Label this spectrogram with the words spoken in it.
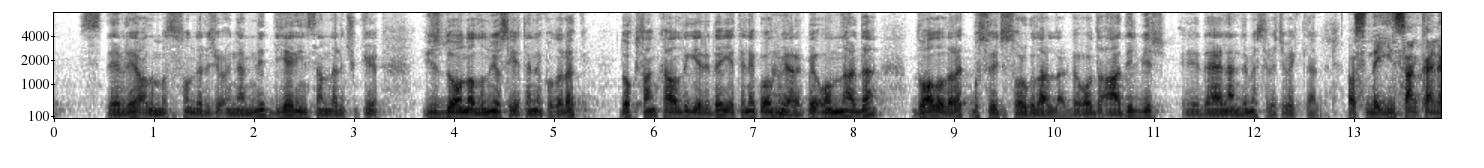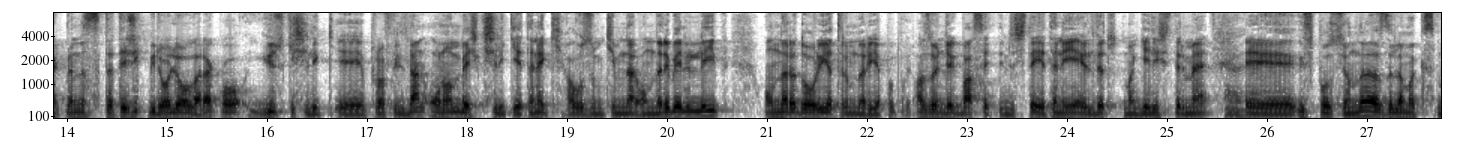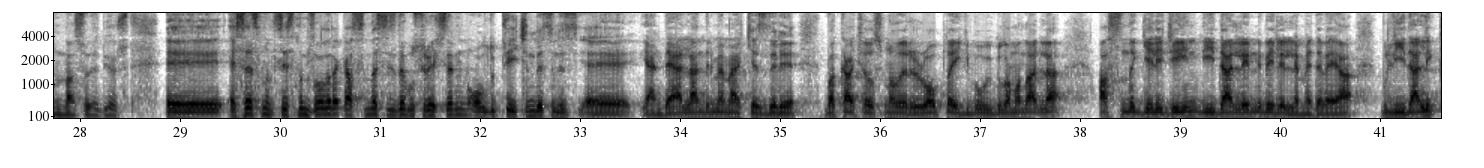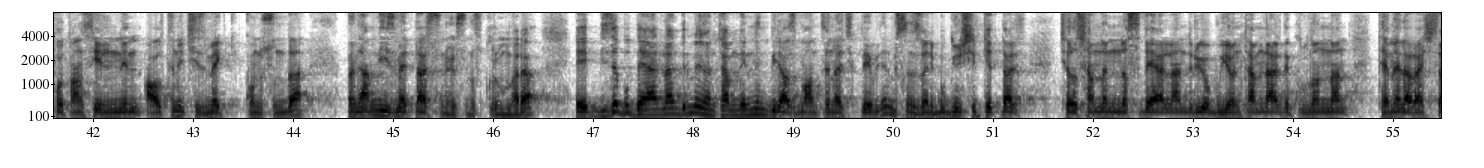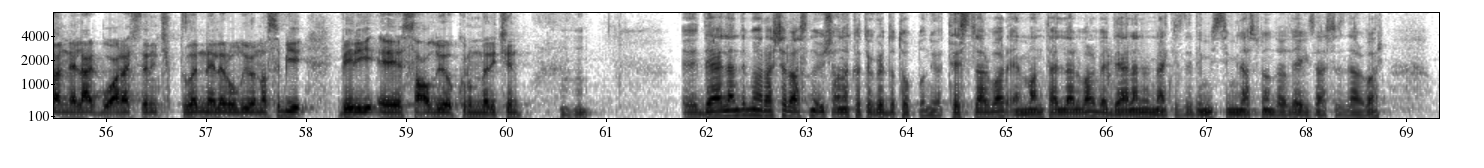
devreye alınması son derece önemli. Diğer insanların çünkü %10 alınıyorsa yetenek olarak 90 kaldı geride yetenek olmayarak ve onlar da doğal olarak bu süreci sorgularlar ve orada adil bir e, değerlendirme süreci beklerler. Aslında insan kaynaklarının stratejik bir rolü olarak o 100 kişilik e, profilden 10-15 kişilik yetenek havuzum kimler onları belirleyip onlara doğru yatırımları yapıp az önce bahsettiğimiz işte yeteneği elde tutma, geliştirme, e, üst pozisyonlara hazırlama kısmından söz ediyoruz. E, assessment Systems olarak aslında siz de bu süreçlerin oldukça içindesiniz. E, yani değerlendirme merkezleri, vaka çalışmaları, roleplay gibi uygulamalarla aslında geleceğin liderlerini belirlemede veya bu liderlik potansiyelinin altını çizmek konusunda önemli hizmetler sunuyorsunuz kurumlara. Ee, bize bu değerlendirme yöntemlerinin biraz mantığını açıklayabilir misiniz? Hani bugün şirketler çalışanlarını nasıl değerlendiriyor? Bu yöntemlerde kullanılan temel araçlar neler? Bu araçların çıktıları neler oluyor? Nasıl bir veri e, sağlıyor kurumlar için? E, Değerlendirme araçları aslında üç ana kategoride toplanıyor. Testler var, envanterler var ve değerlendirme merkezi dediğimiz simülasyona dayalı egzersizler var.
